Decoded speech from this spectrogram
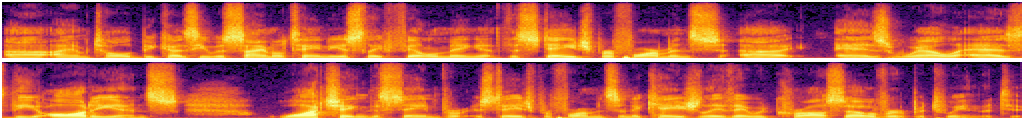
uh, I am told, because he was simultaneously filming the stage performance uh, as well as the audience watching the same stage performance, and occasionally they would cross over between the two.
